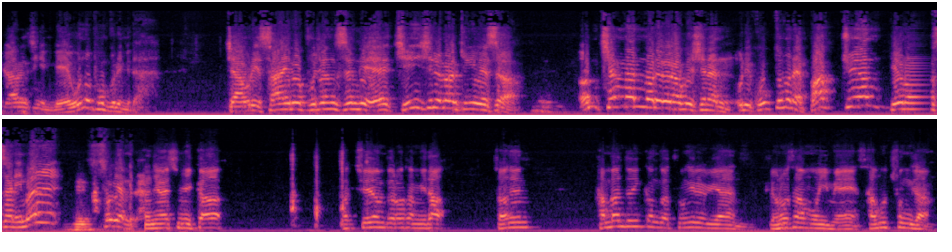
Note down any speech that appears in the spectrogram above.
가능성이 매우 높은 분입니다. 자, 우리 4.15 부정선거의 진실을 밝히기 위해서 엄청난 노력을 하고 계시는 우리 국토본의 박주현 변호사님을 소개합니다. 안녕하십니까. 박주현 변호사입니다. 저는 한반도 인권과 통일을 위한 변호사 모임의 사무총장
